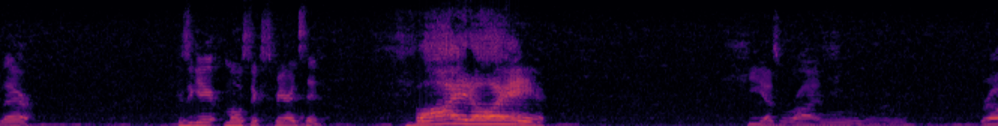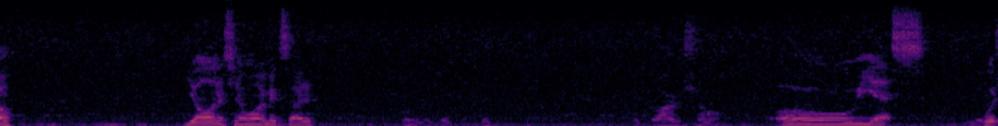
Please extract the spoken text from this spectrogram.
There. Because you get most experience in. Finally! He has arrived. Bro. Y'all understand why I'm excited. Oh, yes. What-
